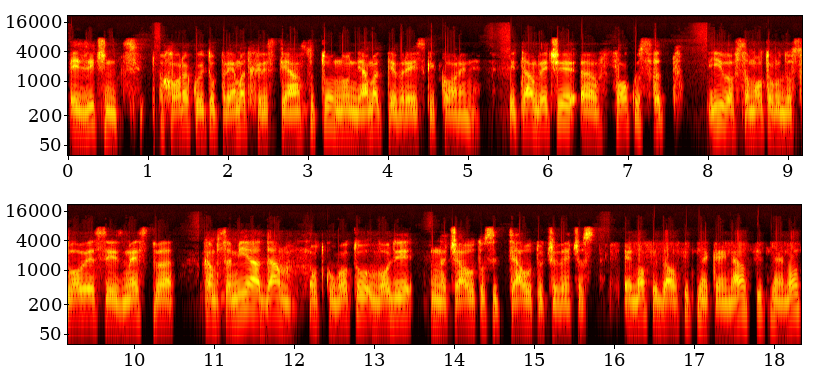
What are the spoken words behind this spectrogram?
езичници, хора, които приемат християнството, но нямат еврейски корени. И там вече а, фокусът и в самото родословие се измества към самия Адам, от когото води началото си цялото човечество. Едно се дал сит на Кайнан, сит на Енос,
